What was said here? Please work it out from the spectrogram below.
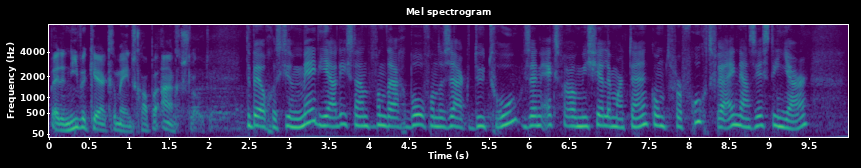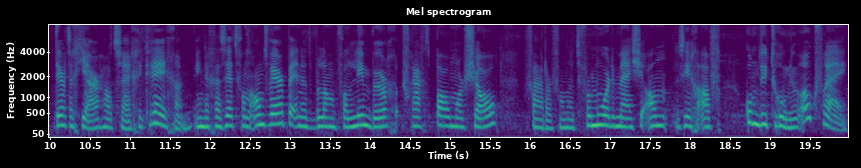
bij de nieuwe kerkgemeenschappen aangesloten. De Belgische media die staan vandaag bol van de zaak Dutroux. Zijn ex-vrouw Michelle Martin komt vervroegd vrij na 16 jaar... 30 jaar had zij gekregen. In de Gazet van Antwerpen en het Belang van Limburg vraagt Paul Marchal... vader van het vermoorde meisje Anne, zich af... komt Dutroux nu ook vrij?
